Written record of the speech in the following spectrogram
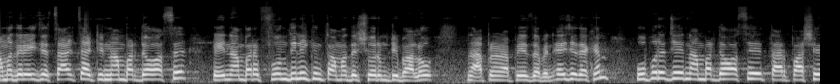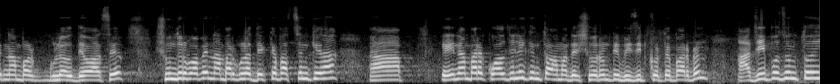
আমাদের এই যে চার চারটি নাম্বার দেওয়া আছে, এই নাম্বারে ফোন দিলেই কিন্তু আমাদের শোরুমটি ভালো আপনারা পেয়ে যাবেন। এই যে দেখেন, উপরে যে নাম্বার দেওয়া আছে, তার পাশের নাম্বারগুলো দেওয়া আছে। সুন্দরভাবে নাম্বারগুলো দেখতে পাচ্ছেন কিনা এই নাম্বারে কল দিলেই কিন্তু আমাদের শোরুমটি ভিজিট করতে পারবেন। আজ এই পর্যন্তই।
